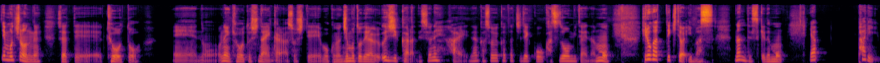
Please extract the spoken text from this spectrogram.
で、もちろんね、そうやって京都、えのね、京都市内から、そして僕の地元である宇治からですよね。はい。なんかそういう形でこう活動みたいなのも広がってきてはいます。なんですけども、やっぱり、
